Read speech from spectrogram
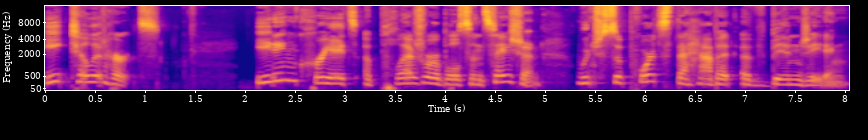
Eat till it hurts. Eating creates a pleasurable sensation, which supports the habit of binge eating.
